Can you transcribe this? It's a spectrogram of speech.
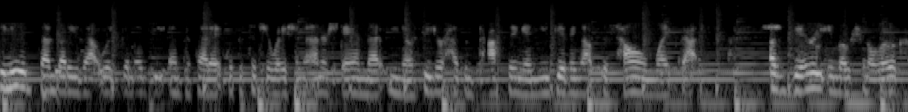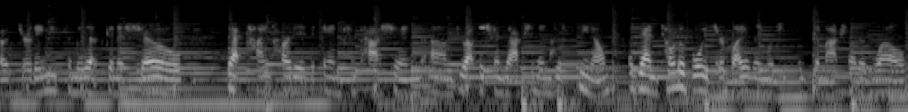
she needed somebody that was going to be empathetic with the situation and understand that, you know, see your husband passing and you giving up this home, like that's a very emotional roller coaster. They need somebody that's going to show that kind-hearted and compassion um, throughout the transaction and just, you know, again, tone of voice or body language is going to match that as well.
